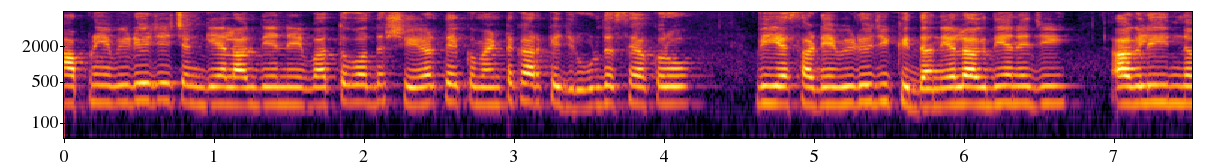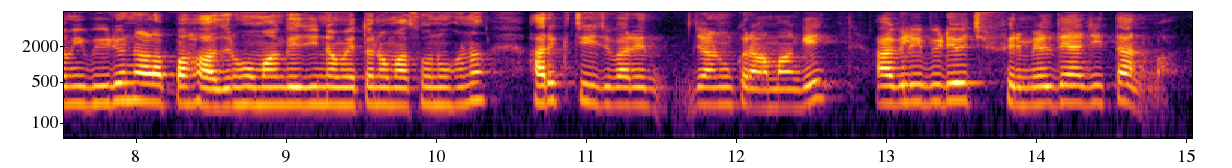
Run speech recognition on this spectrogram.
ਆਪਣੀਆਂ ਵੀਡੀਓ ਜੇ ਚੰਗੀਆਂ ਲੱਗਦੀਆਂ ਨੇ, ਵੱਧ ਤੋਂ ਵੱਧ ਸ਼ੇਅਰ ਤੇ ਕਮੈਂਟ ਕਰਕੇ ਜਰੂਰ ਦੱਸਿਆ ਕਰੋ ਵੀ ਇਹ ਸਾਡੀਆਂ ਵੀਡੀਓ ਜੀ ਕਿੱਦਾਂ ਦੀਆਂ ਲੱਗਦੀਆਂ ਨੇ ਜੀ। ਅਗਲੀ ਨਵੀਂ ਵੀਡੀਓ ਨਾਲ ਆਪਾਂ ਹਾਜ਼ਰ ਹੋਵਾਂਗੇ ਜੀ ਨਵੇਂ ਤੋਂ ਨਵਾਂ ਤੁਹਾਨੂੰ ਹਨਾ? ਹਰ ਇੱਕ ਚੀਜ਼ ਬਾਰੇ ਜਾਣੂ ਕਰਾਵਾਂਗੇ। ਅਗਲੀ ਵੀਡੀਓ 'ਚ ਫਿਰ ਮਿਲਦੇ ਹਾਂ ਜੀ, ਧੰਨਵਾਦ।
